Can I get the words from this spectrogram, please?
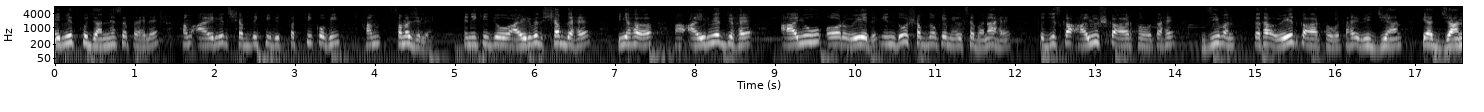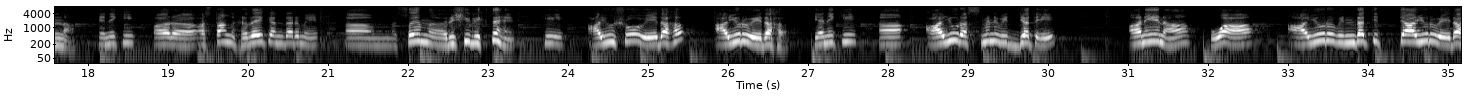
आयुर्वेद को जानने से पहले हम आयुर्वेद शब्द की वित्पत्ति को भी हम समझ लें। यानी कि जो आयुर्वेद शब्द है, यह आयुर्वेद जो है, आयु और वेद, इन दो शब्दों के मेल से बना है। तो जिसका आयुष का अर्थ होता है जीवन तथा वेद का अर्थ होता है विज्ञान या जानना। यानी कि, और अष्टांग हृदय के अंदर में स्वयं ऋषि लिखते हैं कि आयुषो वेद आयुर्वेद। यानी कि आयुरस्मिन विद्यते, अनेन व आयुर्विंदतित्यायुर्वेद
